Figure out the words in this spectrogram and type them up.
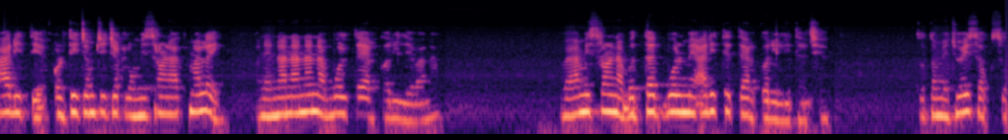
આ રીતે અડધી ચમચી જેટલું મિશ્રણ હાથમાં લઈ અને નાના નાના બોલ તૈયાર કરી લેવાના. હવે આ મિશ્રણના બધા જ બોલ મેં આ રીતે તૈયાર કરી લીધા છે. તો તમે જોઈ શકશો,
